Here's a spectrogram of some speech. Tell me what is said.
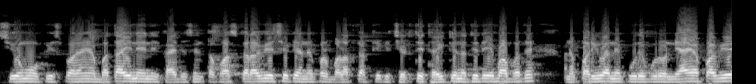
સીએમ ઓફિસ પર અહીંયા બતાવીને એની કાયદેસરની તપાસ કરાવીએ છીએ કે એને પર બળાત્કારથી કે છેડતી થઈ કે નથી તે એ બાબતે અને પરિવારને પૂરેપૂરો ન્યાય અપાવીએ.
